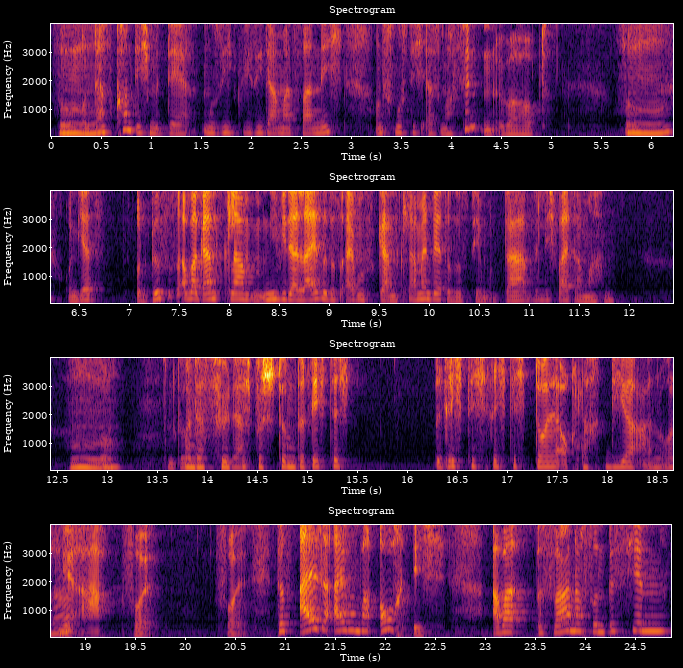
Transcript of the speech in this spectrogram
So, mhm. und das konnte ich mit der Musik, wie sie damals war, nicht. Und das musste ich erst mal finden überhaupt. So. Mhm. Und jetzt und das ist aber ganz klar, nie wieder leise, das Album ist ganz klar mein Wertesystem und da will ich weitermachen. Hm. So. Und, das, und das fühlt ja. sich bestimmt richtig, richtig, richtig doll auch nach dir an, oder? Ja, voll. Voll. Das alte Album war auch ich. Aber es war noch so ein bisschen,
